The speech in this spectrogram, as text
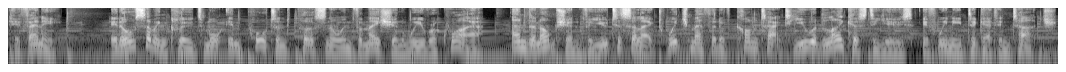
if any. It also includes more important personal information we require and an option for you to select which method of contact you would like us to use if we need to get in touch.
